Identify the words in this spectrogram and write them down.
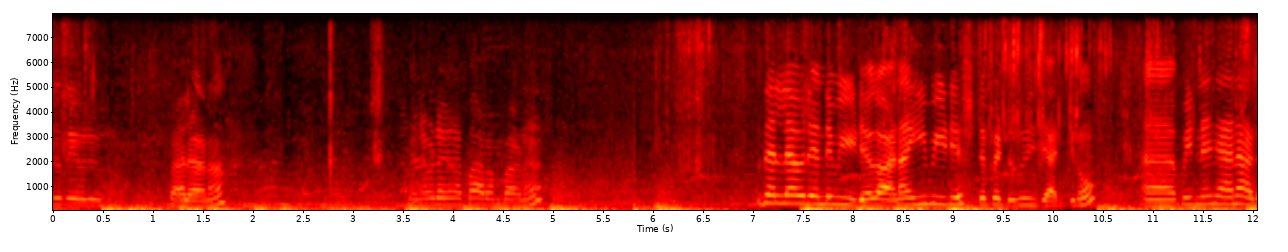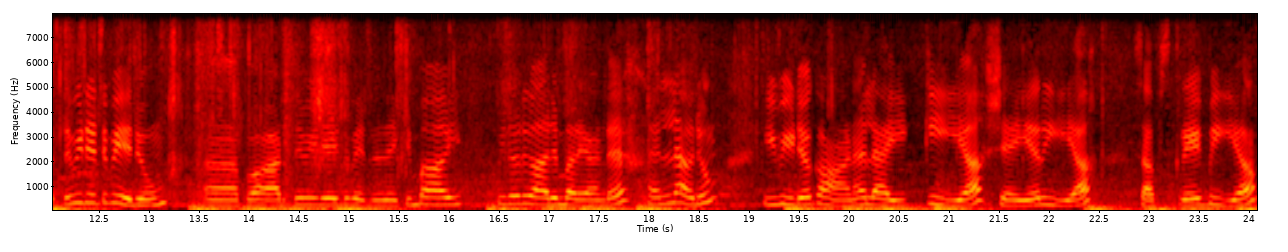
ചെറിയൊരു പാലാണ്. പിന്നെ ഇവിടെ ഇങ്ങനെ പറമ്പാണ്. ഇതെല്ലാവരും എന്റെ വീഡിയോ കാണാം ഈ വീഡിയോ ഇഷ്ടപ്പെട്ടു എന്ന് വിചാരിക്കുന്നു പിന്നെ ഞാൻ അടുത്ത വീഡിയോ ആയിട്ട് വരും. അപ്പോൾ അടുത്ത വീഡിയോ ആയിട്ട് വരുന്നതായിരിക്കും. ബായ് പിന്നെ ഒരു കാര്യം പറയാണ്ട് എല്ലാവരും ഈ വീഡിയോ കാണുക ലൈക്ക് ചെയ്യുക ഷെയർ ചെയ്യുക സബ്സ്ക്രൈബ് ചെയ്യുക.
